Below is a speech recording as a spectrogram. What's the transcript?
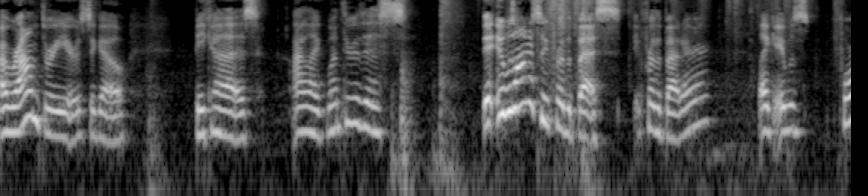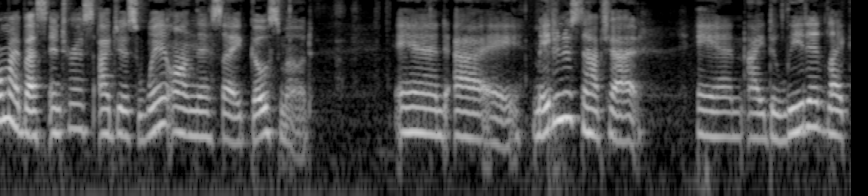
around three years ago because I like went through this. It, it was honestly for the best, for the better. Like it was for my best interest. I just went on this like ghost mode and I made a new Snapchat and I deleted like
